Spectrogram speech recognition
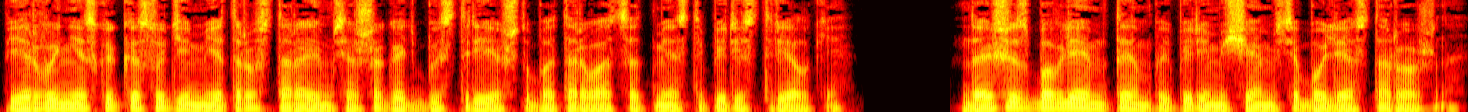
Первые несколько сотен метров стараемся шагать быстрее, чтобы оторваться от места перестрелки. Дальше сбавляем темп и перемещаемся более осторожно.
